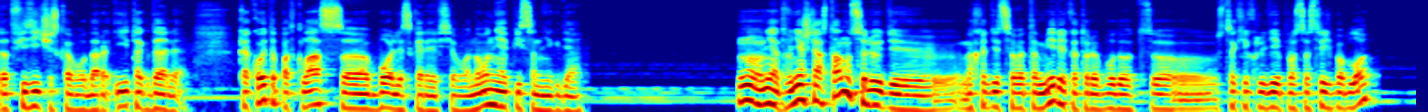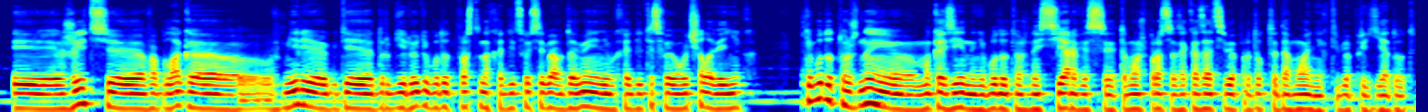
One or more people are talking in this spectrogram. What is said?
от физического удара и так далее какой-то подкласс э, боли, скорее всего, но он не описан нигде. Ну, нет, внешне останутся люди э, находиться в этом мире, которые будут э, с таких людей просто стричь бабло и жить во благо в мире, где другие люди будут просто находиться у себя в доме и не выходить из своего человеника. Не будут нужны магазины, не будут нужны сервисы, ты можешь просто заказать себе продукты домой, они к тебе приедут,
